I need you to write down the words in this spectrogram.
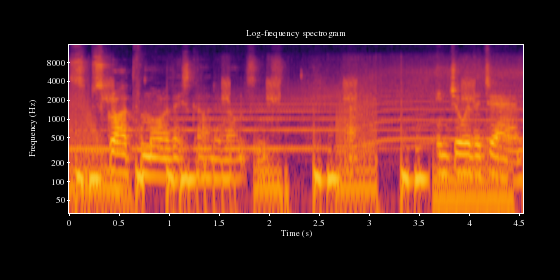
subscribe for more of this kind of nonsense. Uh, enjoy the jam.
